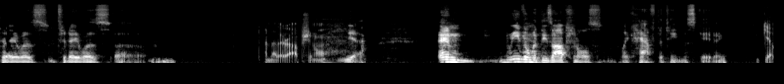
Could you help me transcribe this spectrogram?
Today was today was uh another optional. yeah. And even with these optionals, like half the team is skating. Yep.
